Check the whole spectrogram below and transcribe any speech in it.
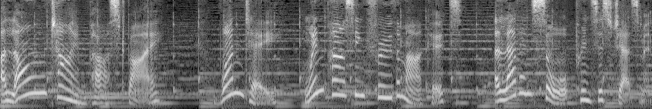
A long time passed by. One day, when passing through the market, Aladdin saw Princess Jasmine,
